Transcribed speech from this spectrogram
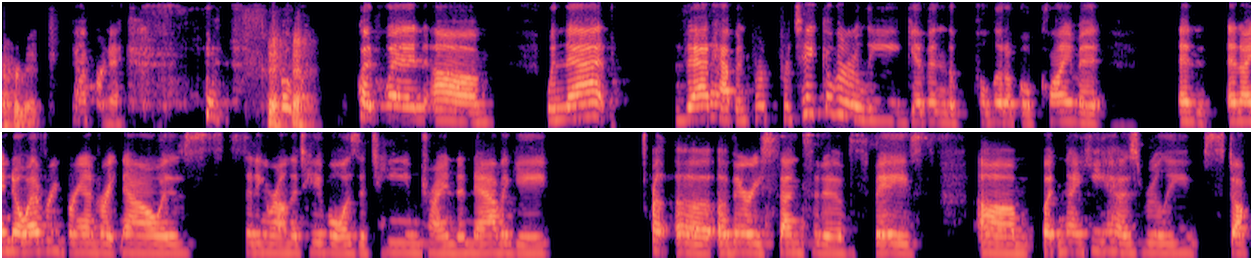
Kaepernick. Kaepernick. but, but when um, when that that happened, particularly given the political climate, and and I know every brand right now is sitting around the table as a team trying to navigate a, a very sensitive space. Um, but Nike has really stuck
